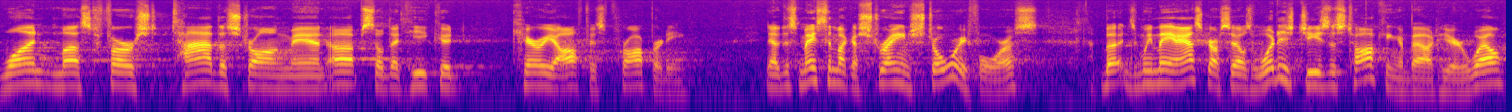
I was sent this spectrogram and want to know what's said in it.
one must first tie the strong man up so that he could carry off his property. Now, this may seem like a strange story for us, but we may ask ourselves, what is Jesus talking about here? Well,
